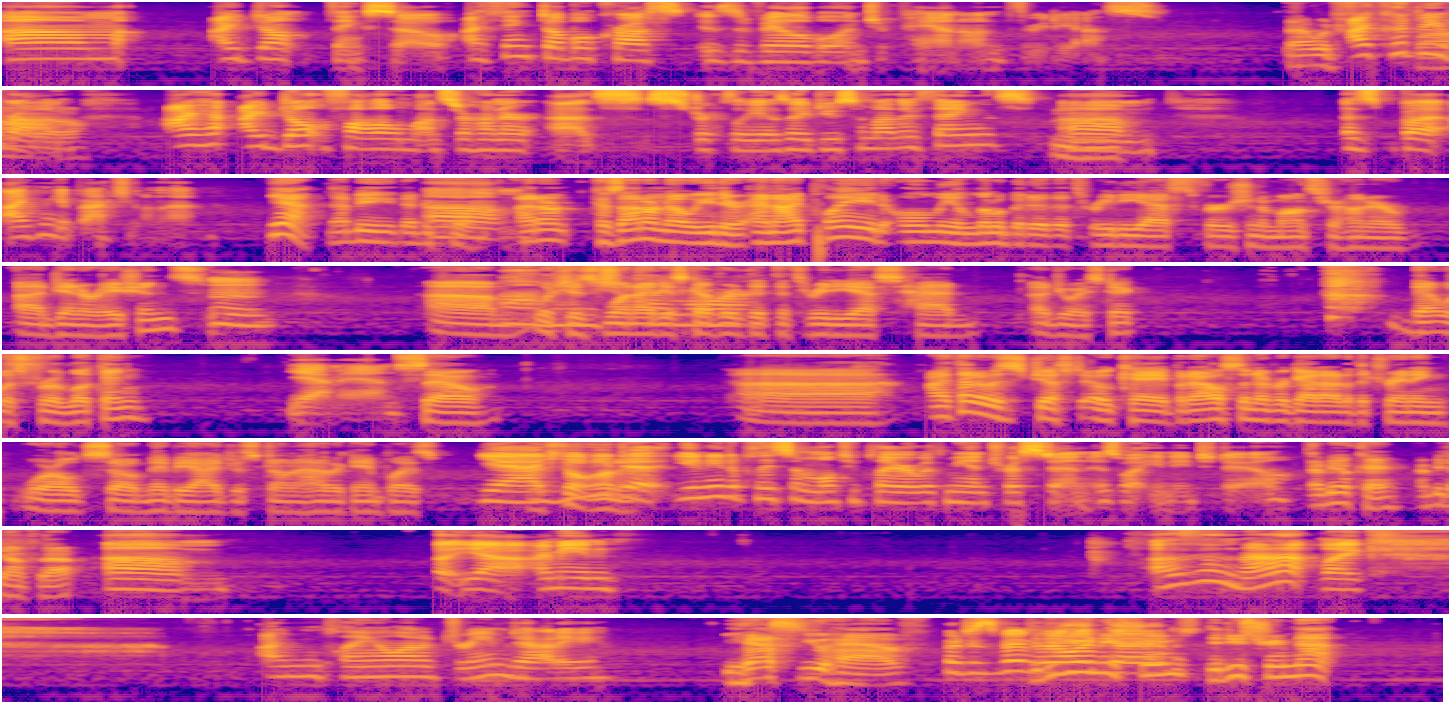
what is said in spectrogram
Um, I don't think so. I think Double Cross is available in Japan on 3DS. That would. I could be wrong. I I don't follow Monster Hunter as strictly as I do some other things. Mhm. Um, as but I can get back to you on that. Yeah, that'd be that'd be cool. Um, I don't because I don't know either, and I played only a little bit of the 3DS version of Monster Hunter uh, Generations. Mm. um, Oh, which man, is when I discovered more. that the 3DS had a joystick that was for looking. Yeah, man. So uh, I thought it was just okay, but I also never got out of the training world, so maybe I just don't know how the game plays. Yeah, you need to you need to play some multiplayer with me and Tristan is what you need to do. That'd be okay. I'd be down for that. Um, but yeah, I mean, other than that, like, I've been playing a lot of Dream Daddy, Yes, you have. which has been Did you really do any good. streams? Did you stream that?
